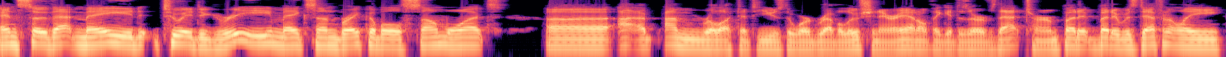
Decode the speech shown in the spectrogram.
And so that made, to a degree, makes Unbreakable somewhat, uh, I, I'm reluctant to use the word revolutionary. I don't think it deserves that term, but it, but it was definitely,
